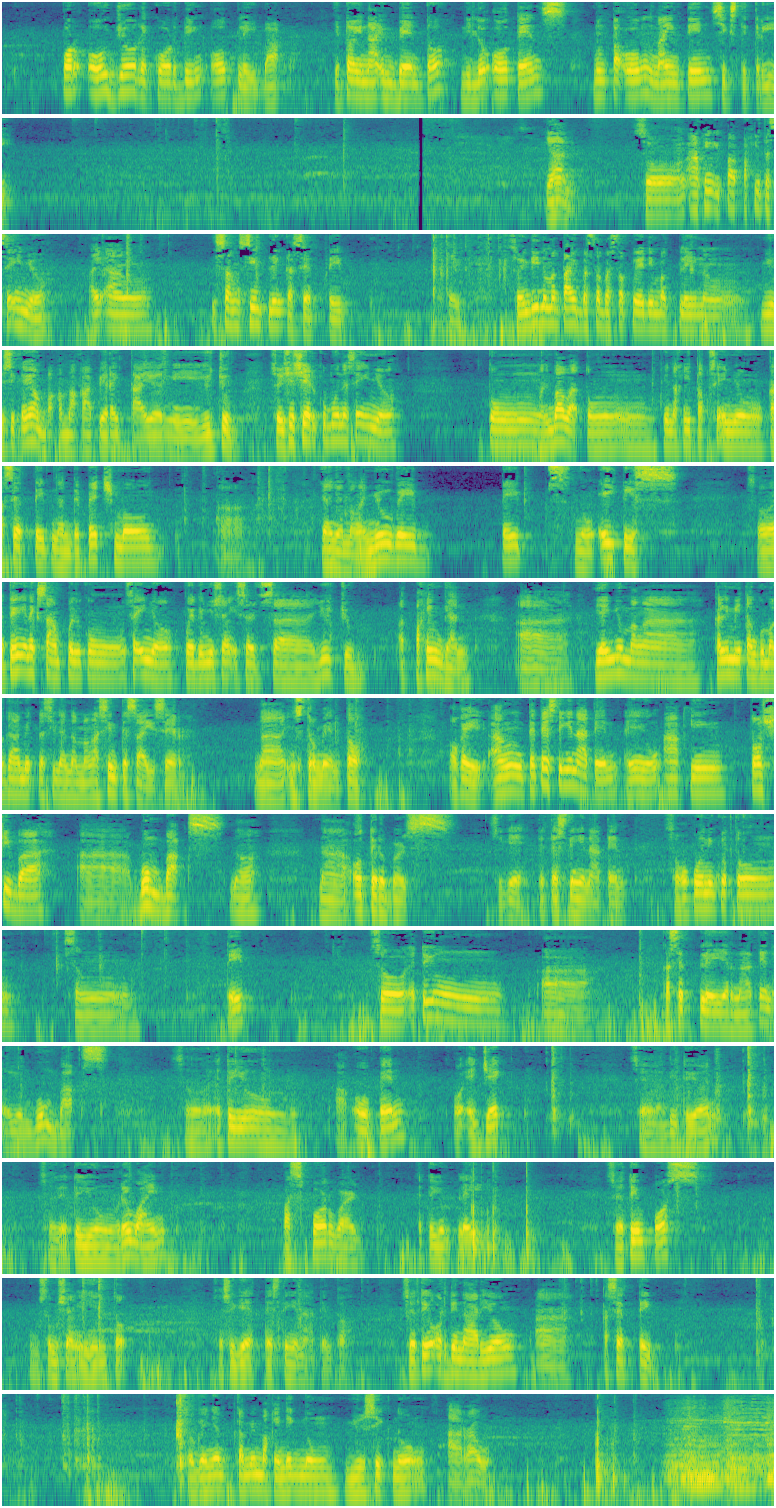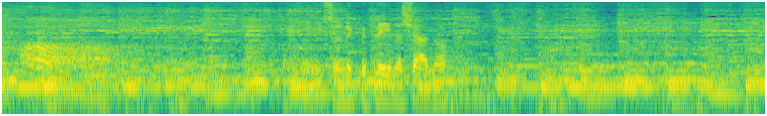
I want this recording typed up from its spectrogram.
for audio recording o playback. Ito ay naimbento ni Lou Otens noong taong 1963. Yan. So, ang aking ipapakita sa inyo ay ang isang simpleng cassette tape. Okay. So, hindi naman tayo basta-basta pwedeng mag-play ng music ngayon. Baka makopyright tayo ni YouTube. So, isi-share ko muna sa inyo itong, halimbawa, itong pinakita ko sa inyong cassette tape ng Depeche Mode. Uh, yan, yung mga new wave tapes noong 80s. So, ito yung example kung sa inyo, pwede nyo siyang isearch sa YouTube at pakinggan. Uh, yan yung mga kalimitang gumagamit na sila ng mga synthesizer na instrumento. Okay, ang tetestingin natin ay yung aking Toshiba uh, boombox no na auto reverse. Sige, tetestingin natin. So kukunin ko tong isang tape. So ito yung uh, cassette player natin o yung boombox. So ito yung uh, open o eject. So dito 'yon. So ito yung rewind fast forward, ito yung play. So, ito yung pause. Gusto mo siyang ihinto. So, sige, testingin natin to. So, ito yung ordinaryong uh, cassette tape. So, ganyan kami makinig nung music nung araw. Okay, so nagpe-play na siya, no?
